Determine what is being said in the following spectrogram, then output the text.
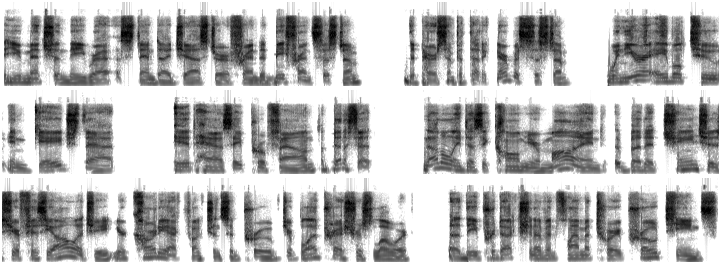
You mentioned the rest and digest or friend and befriend system, the parasympathetic nervous system. When you're able to engage that, it has a profound benefit. Not only does it calm your mind, but it changes your physiology. Your cardiac function's improved, your blood pressure's lowered, uh, the production of inflammatory proteins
